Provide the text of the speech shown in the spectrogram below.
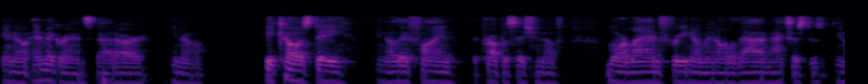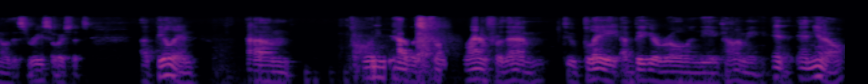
you know, immigrants that are, you know, because they you know they find the proposition of more land freedom and all of that and access to you know these resources appealing um, we need to have a strong plan for them to play a bigger role in the economy and, and you know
